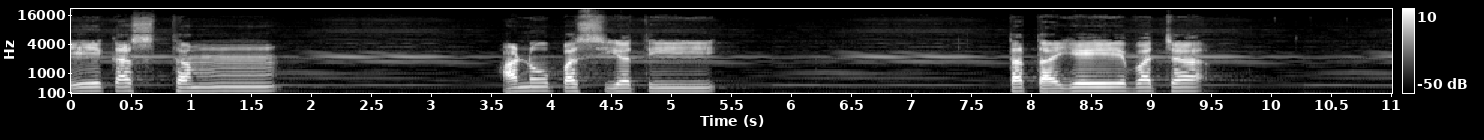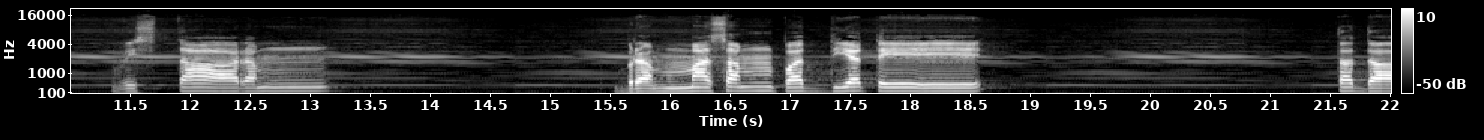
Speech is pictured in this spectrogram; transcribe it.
एकस्थम् अनुपश्यति तत एव च विस्तारम्। ब्रह्म सम्पद्यते। तदा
